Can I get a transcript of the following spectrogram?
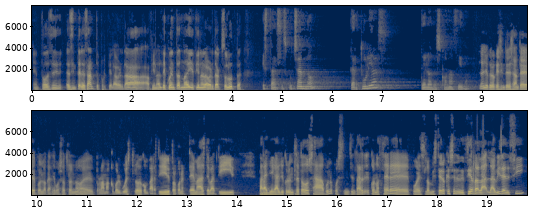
entonces es interesante porque la verdad, a final de cuentas, nadie tiene la verdad absoluta. Estás escuchando tertulias de lo desconocido. Yo creo que es interesante pues, lo que hacéis vosotros, ¿no? El programa como el vuestro, compartir, proponer temas, debatir, para llegar, yo creo, entre todos a, bueno, pues intentar conocer eh, pues los misterios que se encierra la, vida en sí,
